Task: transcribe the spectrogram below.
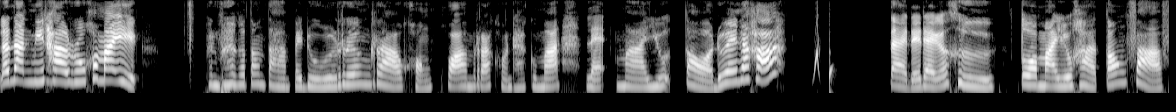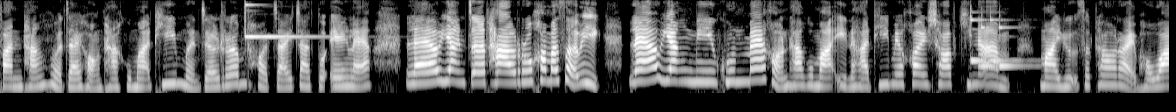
และนั้นมีทารุเข้ามาอีก เพื่อนๆก็ต้องตามไปดูเรื่องราวของความรักของทากุมะและมายุต่อด้วยนะคะ แต่ใด ๆก็คือ ตัวมายุค่ะ ต้องฝ่าฟันทั้งหัวใจของทาคุมะที่เหมือนจะเริ่มถอดใจจากตัวเองแล้ว แล้วยังเจอทารุเข้ามาเสริมอีก แล้วยังมีคุณแม่ของทาคุมะอีกนะคะ ที่ไม่ค่อยชอบขี้หน้ามายุสักเท่าไหร่ เพราะว่า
